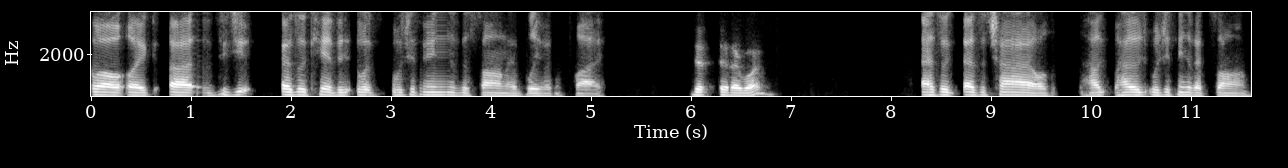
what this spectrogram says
Well, like uh did you as a kid what what you think of the song I believe I can fly? Did did I what? As a as a child, how how would you think of that song?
